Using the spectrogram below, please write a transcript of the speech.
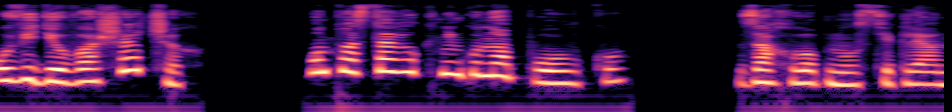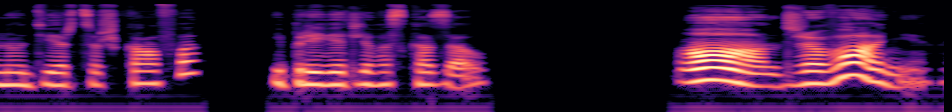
Увидев вошедших, он поставил книгу на полку, захлопнул стеклянную дверцу шкафа и приветливо сказал. «А, Джованни!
